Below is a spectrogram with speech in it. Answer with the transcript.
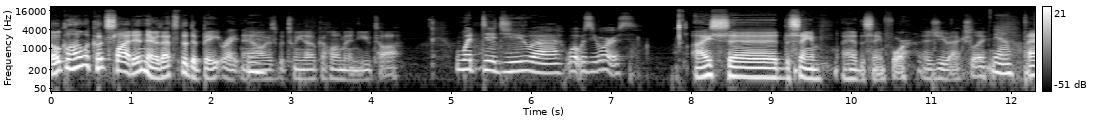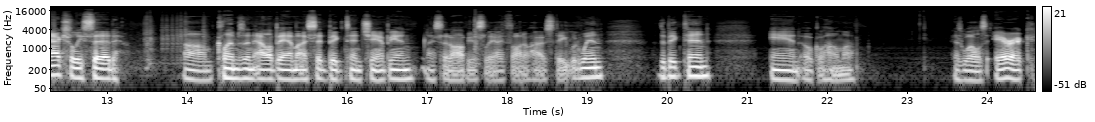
Oklahoma could slide in there. That's the debate right now is between Oklahoma and Utah. What did you, uh, what was yours? I said the same. I had the same four as you actually. Yeah. I actually said um, Clemson, Alabama. I said Big Ten champion. I said obviously I thought Ohio State would win the Big Ten, and Oklahoma, as well as Eric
